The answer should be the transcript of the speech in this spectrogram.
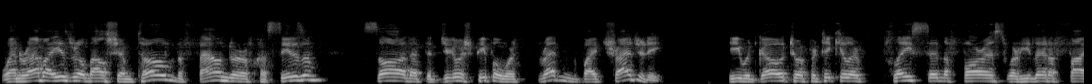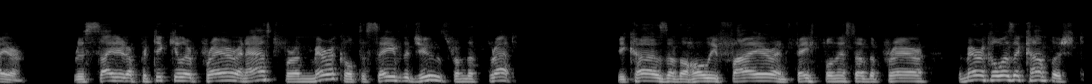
When Rabbi Israel Baal Shem Tov, the founder of Hasidism, saw that the Jewish people were threatened by tragedy, he would go to a particular place in the forest where he lit a fire, recited a particular prayer, and asked for a miracle to save the Jews from the threat. Because of the holy fire and faithfulness of the prayer, the miracle was accomplished,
